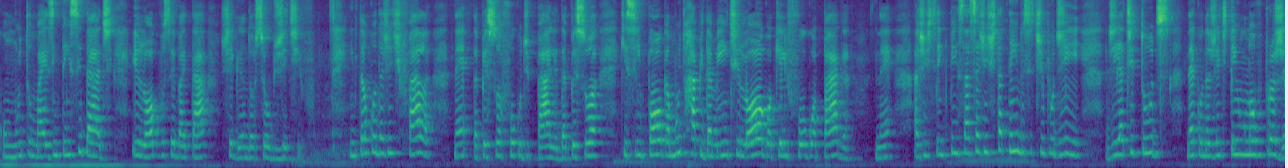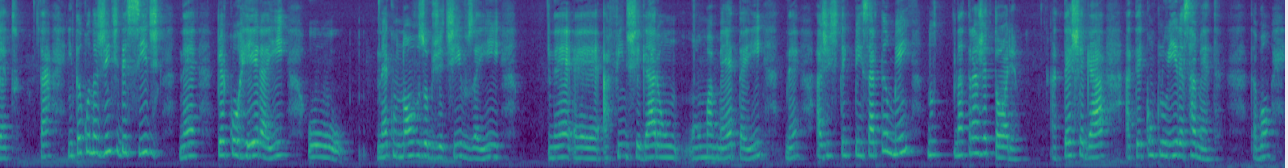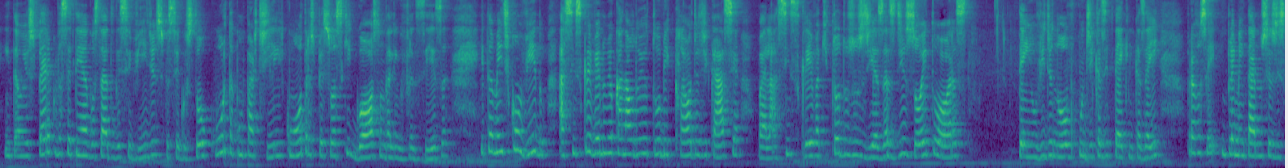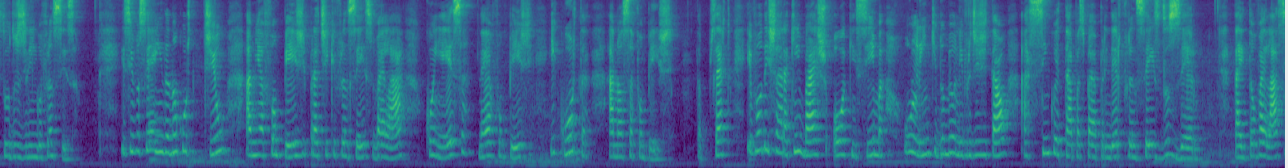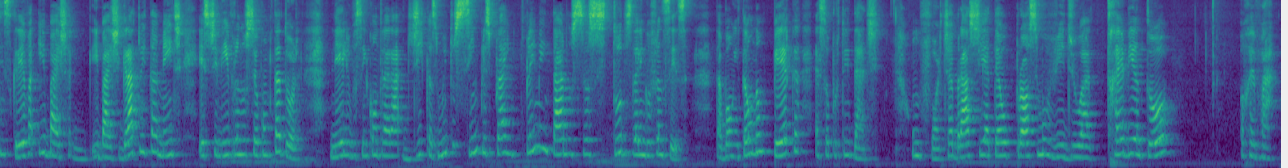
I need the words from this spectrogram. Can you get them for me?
com muito mais intensidade. E logo você vai estar tá chegando ao seu objetivo. Então, quando a gente fala né, da pessoa fogo de palha, da pessoa que se empolga muito rapidamente e logo aquele fogo apaga, né? A gente tem que pensar se a gente está tendo esse tipo de, de atitudes, né? Quando a gente tem um novo projeto, tá? Então, quando a gente decide, né, percorrer aí o, né, com novos objetivos aí, né, é, a fim de chegar a, um, a uma meta aí, né? A gente tem que pensar também no, na trajetória, até chegar, até concluir essa meta, tá bom? Então eu espero que você tenha gostado desse vídeo. Se você gostou, curta, compartilhe com outras pessoas que gostam da língua francesa. E também te convido a se inscrever no meu canal do YouTube, Cláudia de Cássia. Vai lá, se inscreva aqui todos os dias às 18 horas tem um vídeo novo com dicas e técnicas aí para você implementar nos seus estudos de língua francesa. E se você ainda não curtiu a minha fanpage Pratique Francês, vai lá, conheça né, a fanpage e curta a nossa fanpage tá certo? E vou deixar aqui embaixo ou aqui em cima o link do meu livro digital As 5 etapas para aprender francês do zero. Tá? Então vai lá, se inscreva e baixe, e baixe gratuitamente este livro no seu computador. Nele você encontrará dicas muito simples para implementar nos seus estudos da língua francesa. Tá bom? Então não perca essa oportunidade. Um forte abraço e até o próximo vídeo. A très bientôt. Au revoir.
